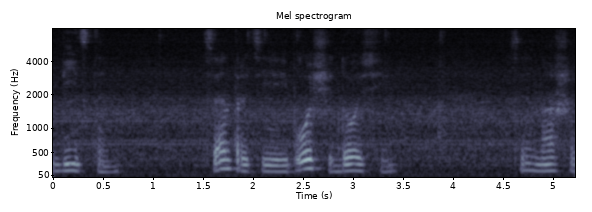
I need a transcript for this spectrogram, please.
відстань центра цієї площі до осі. Це наше.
